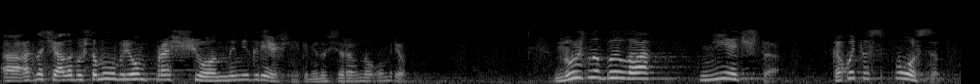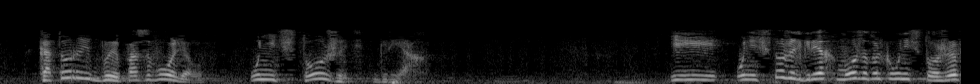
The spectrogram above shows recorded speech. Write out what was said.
а, означало бы, что мы умрем прощенными грешниками, но все равно умрем. Нужно было нечто, какой-то способ, который бы позволил уничтожить грех. И уничтожить грех можно только уничтожив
